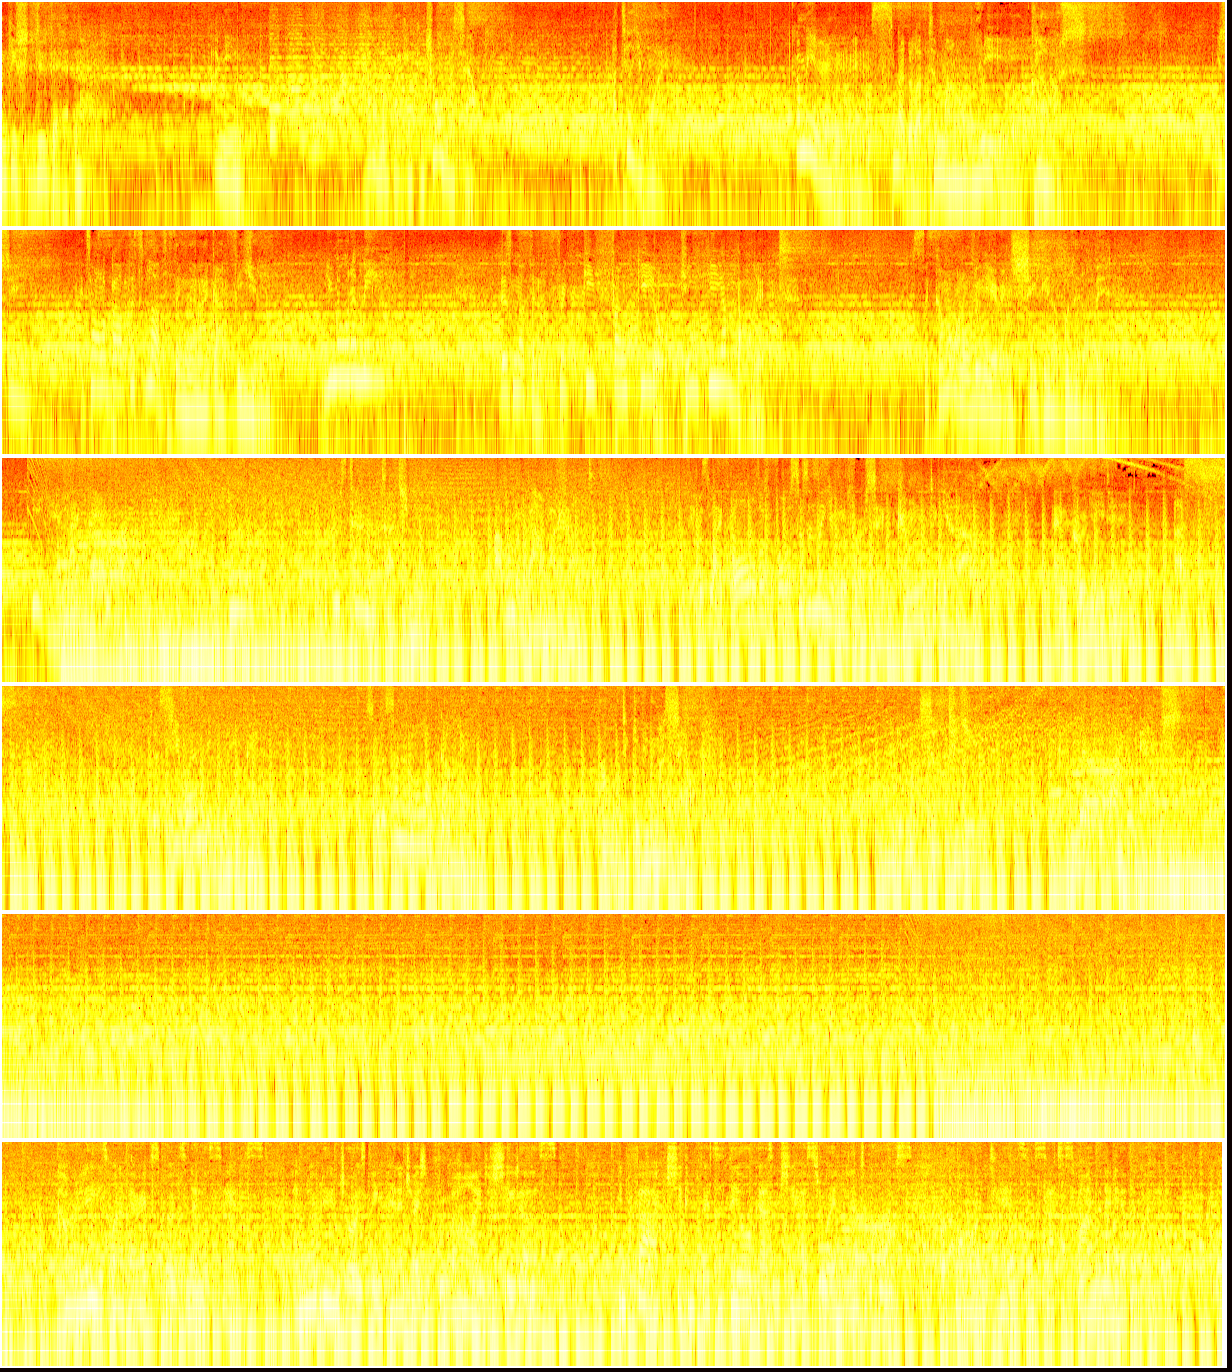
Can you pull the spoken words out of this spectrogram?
Think you should do that. I mean, I don't know if I can control myself. I'll tell you what. Come here and, and snuggle up to Mama real close. You see, it's all about this love thing that I got for you. You know what I mean? There's nothing freaky, funky, or kinky about it. So come on over here and shake it up a little bit. Like that. You know, the first time you touched me, I remember how I felt. It was like all the forces in the universe had come together and created us. Just you and me, baby. So to sum it all up, darling, enjoys being penetrated from behind as she does. In fact, she confesses the orgasm she has through anal intercourse are far more intense and satisfying than any other way.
